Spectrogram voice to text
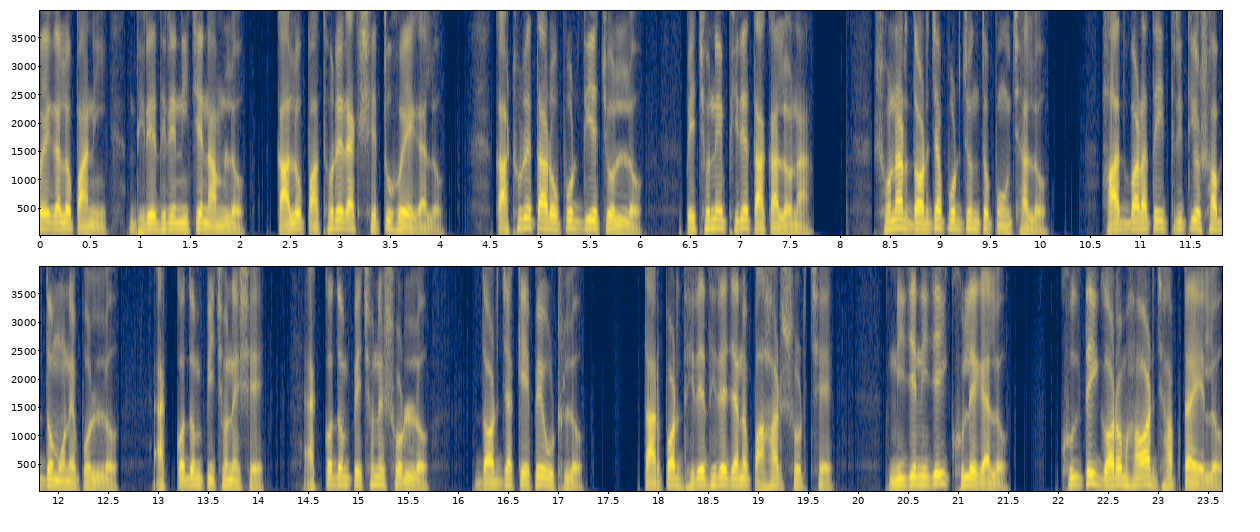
হয়ে গেল পানি, ধীরে ধীরে নিচে নামল, কালো পাথরের এক সেতু হয়ে গেল। কাঠুরে তার ওপর দিয়ে চলল, পেছনে ফিরে তাকাল না। সোনার দরজা পর্যন্ত পৌঁছালো। হাত বাড়াতেই তৃতীয় শব্দ মনে পড়ল, এক কদম পিছনে সে, এক কদম পেছনে সরল, দরজা কেঁপে উঠল। তারপর ধীরে ধীরে যেন পাহাড় সরছে, নিজে নিজেই খুলে গেল। খুলতেই গরম হাওয়ার ঝাপটা এলো।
